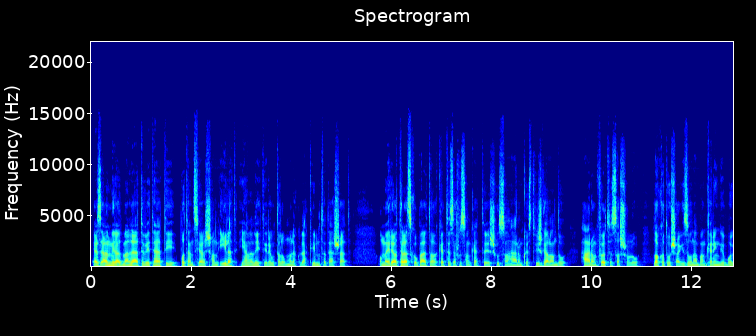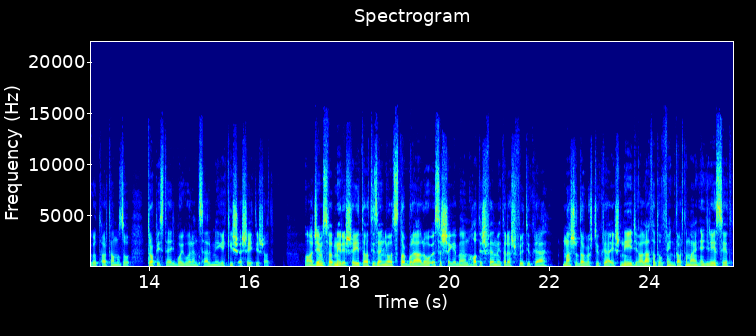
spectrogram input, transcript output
Ez elméletben lehetővé teheti potenciálisan élet jelenlétére utaló molekulák kimutatását, amelyre a teleszkóp által 2022 és 23 közt vizsgálandó három földhöz hasonló lakhatósági zónában keringő bolygót tartalmazó TRAPPIST-1 bolygórendszer még egy kis esélyt is ad. A James Webb méréseit a 18 tagból álló összességében 6,5 méteres főtükre, másodlagos tükre és négy a látható fénytartomány egy részét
